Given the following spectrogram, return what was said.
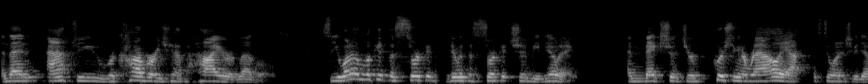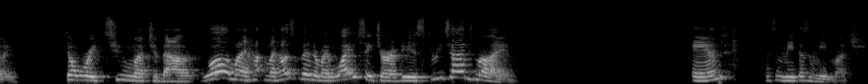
And then after you recover, you should have higher levels. So you want to look at the circuit, do what the circuit should be doing, and make sure that you're pushing it around. Yeah, it's doing what it should be doing. Don't worry too much about, well, my, my husband or my wife's HRV is three times mine. And doesn't mean doesn't mean much.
